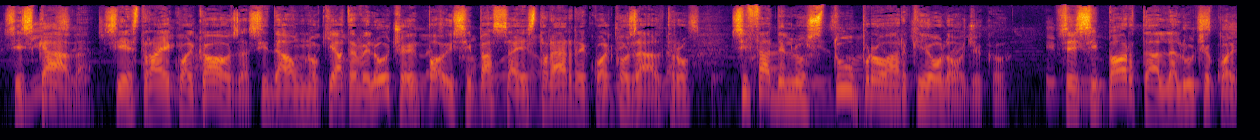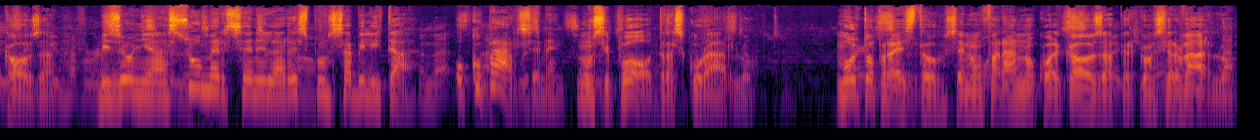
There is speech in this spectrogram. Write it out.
si scava, si estrae qualcosa, si dà un'occhiata veloce e poi si passa a estrarre qualcos'altro, si fa dello stupro archeologico. Se si porta alla luce qualcosa, bisogna assumersene la responsabilità, occuparsene, non si può trascurarlo. Molto presto, se non faranno qualcosa per conservarlo,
